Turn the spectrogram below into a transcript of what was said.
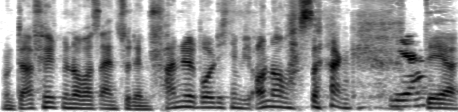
Und da fällt mir noch was ein. Zu dem Funnel wollte ich nämlich auch noch was sagen. Ja. Der,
